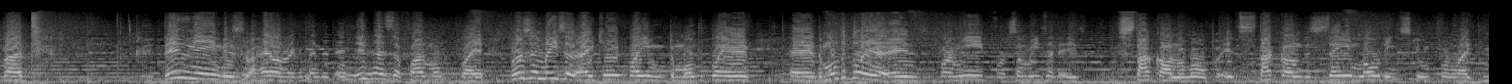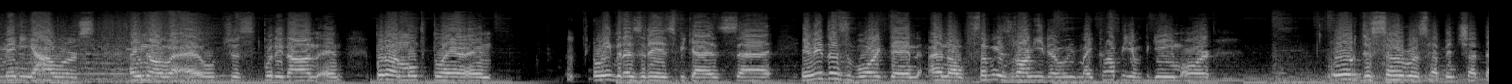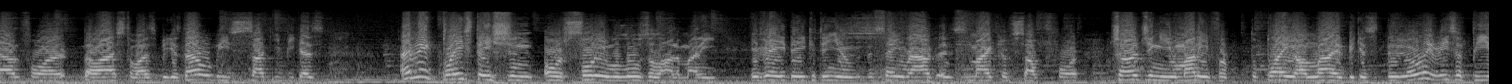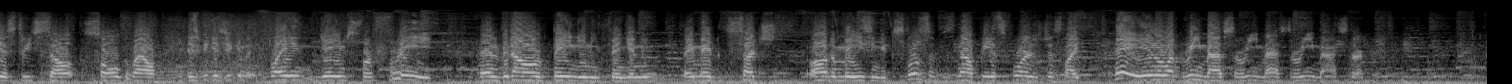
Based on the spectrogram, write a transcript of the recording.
but this game is highly recommended and it has a fun multiplayer. For some reason I can't play the multiplayer. Uh, the multiplayer is, for me, for some reason, is stuck on the loop. It's stuck on the same loading screen for like many hours. I know, I'll just put it on and put on multiplayer and leave it as it is because uh, if it doesn't work then, I don't know, something is wrong either with my copy of the game or or the servers have been shut down for The Last of Us because that will be sucky because I think PlayStation or Sony will lose a lot of money if they, they continue the same route as Microsoft for charging you money for to play online because the only reason PS3 sell, sold well is because you can play games for free and without paying anything and they made such all amazing exclusives. Now PS4 is just like hey you know what? Remaster remaster remaster.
